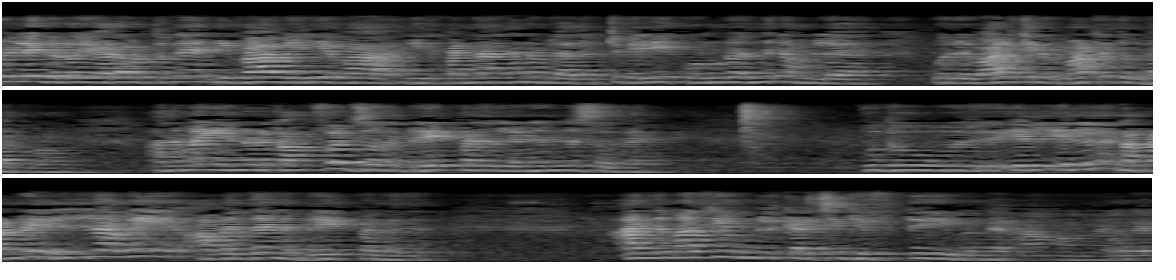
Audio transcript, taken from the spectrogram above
பிள்ளைகளோ யாரோ ஒருத்தவங்க நீ வா வெளியே வா. நீ இது பண்ணாதான் நம்மள அதை விட்டு வெளியே கொண்டு வந்து நம்மள ஒரு வாழ்க்கையில ஒரு மாற்றத்தை உண்டாக்குவாங்க. அந்த மாதிரி என்னோட கம்ஃபர்ட் ஜோனை பிரேக் பண்ணதுல என்னன்னு சொல்றேன் புது எல்லாம் நான் பண்ற எல்லாமே அவர் தான் என்ன பிரேக் பண்ணது. அந்த மாதிரி உங்களுக்கு கிடைச்ச gift இவங்க. உங்க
